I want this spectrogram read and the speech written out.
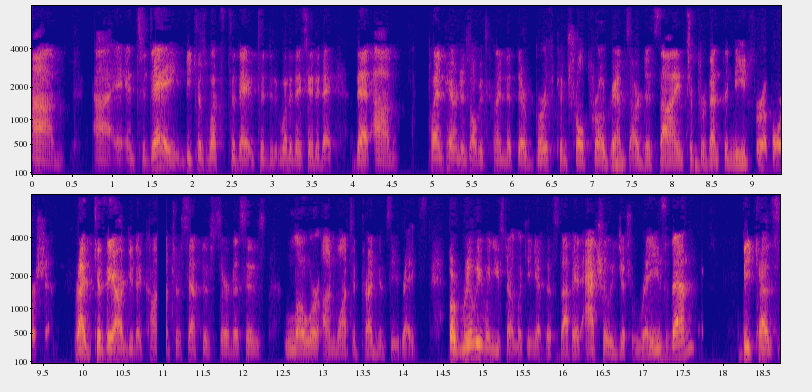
Um, uh, and today, because what's today? What do they say today? That um, Planned Parenthood always claimed that their birth control programs are designed to prevent the need for abortion, right? Because they argue that contraceptive services lower unwanted pregnancy rates. But really, when you start looking at this stuff, it actually just raised them because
